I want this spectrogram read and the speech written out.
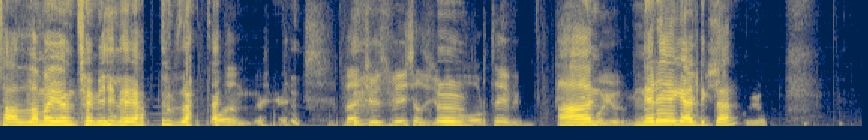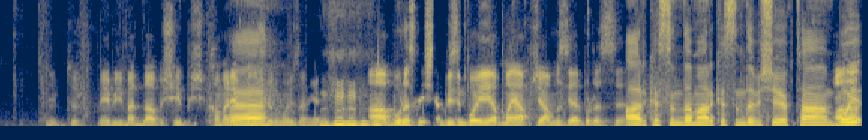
Sallama Gözlüklü- yöntemiyle yaptım zaten. Oğlum ben çözmeye çalışıyorum ama ortaya bir bilgi Aa, koyuyorum. ya. nereye Bir geldik şey lan? koyuyorum. Ne- Dur ne bileyim ben daha şey bir şey- kameraya Ha. konuşuyordum o yüzden yani. Aa burası işte bizim boya yapma yapacağımız yer burası. Arkasında markasında bir şey yok. Tamam. Bana- Boya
